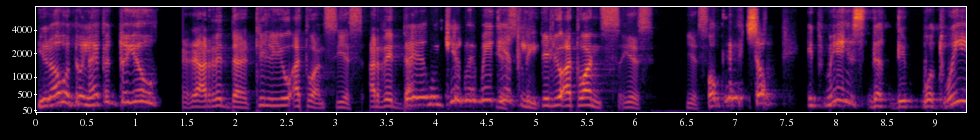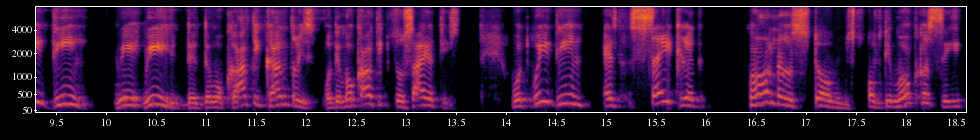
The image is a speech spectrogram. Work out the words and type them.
You know what will happen to you? I read that. Kill you at once. Yes, I read that. They will kill you immediately. Yes. Kill you at once. Yes, yes. Okay, so it means that the, what we deem, we, we, the democratic countries or democratic societies, what we deem as sacred cornerstones of democracy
